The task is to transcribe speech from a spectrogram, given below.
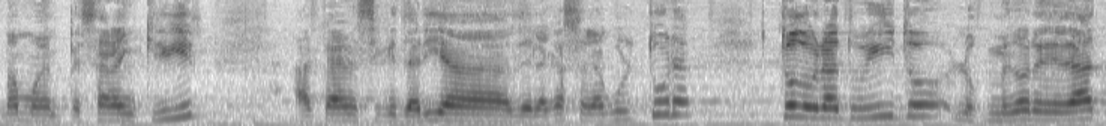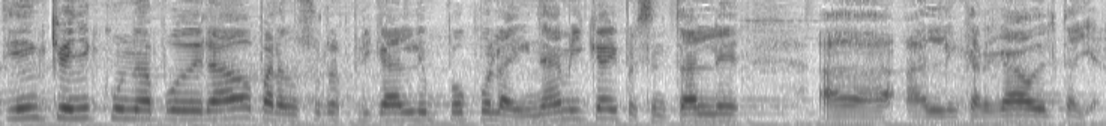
vamos a empezar a inscribir acá en Secretaría de la Casa de la Cultura. Todo gratuito, los menores de edad tienen que venir con un apoderado para nosotros explicarle un poco la dinámica y presentarle al encargado del taller.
